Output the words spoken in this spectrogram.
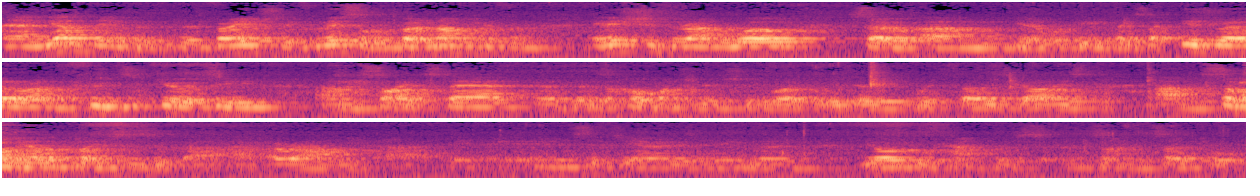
and the other thing that, that's very interesting from this we've got a number of different initiatives around the world. So, um, you know, working in places like Israel around food security um, sites there. There's a whole bunch of interesting work that we're doing with those guys. Um, some of the other places uh, around uh, in, the city areas in England, the Oracle campus, and so on and so forth.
